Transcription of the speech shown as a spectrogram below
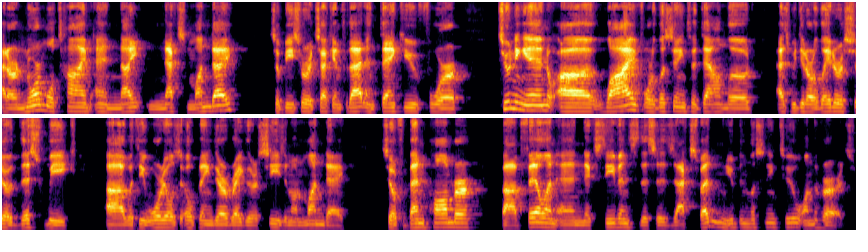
at our normal time and night next Monday. So be sure to check in for that. And thank you for tuning in uh, live or listening to download as we did our later show this week uh, with the Orioles opening their regular season on Monday. So for Ben Palmer, Bob Phelan, and Nick Stevens, this is Zach Spedden. You've been listening to On the Verge.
